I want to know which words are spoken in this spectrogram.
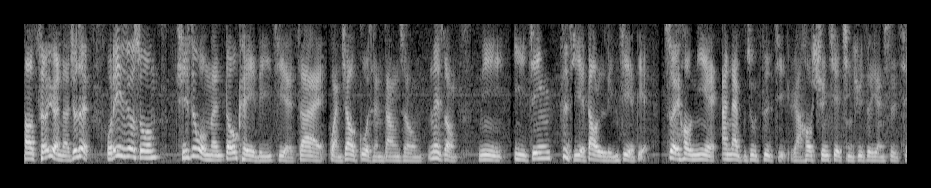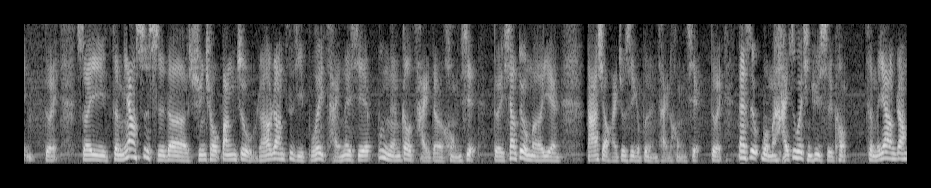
好，扯远了，就是我的意思就是说，其实我们都可以理解，在管教过程当中，那种你已经自己也到了临界点。最后你也按捺不住自己，然后宣泄情绪这件事情，对，所以怎么样适时的寻求帮助，然后让自己不会踩那些不能够踩的红线，对，像对我们而言，打小孩就是一个不能踩的红线，对，但是我们还是会情绪失控，怎么样让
